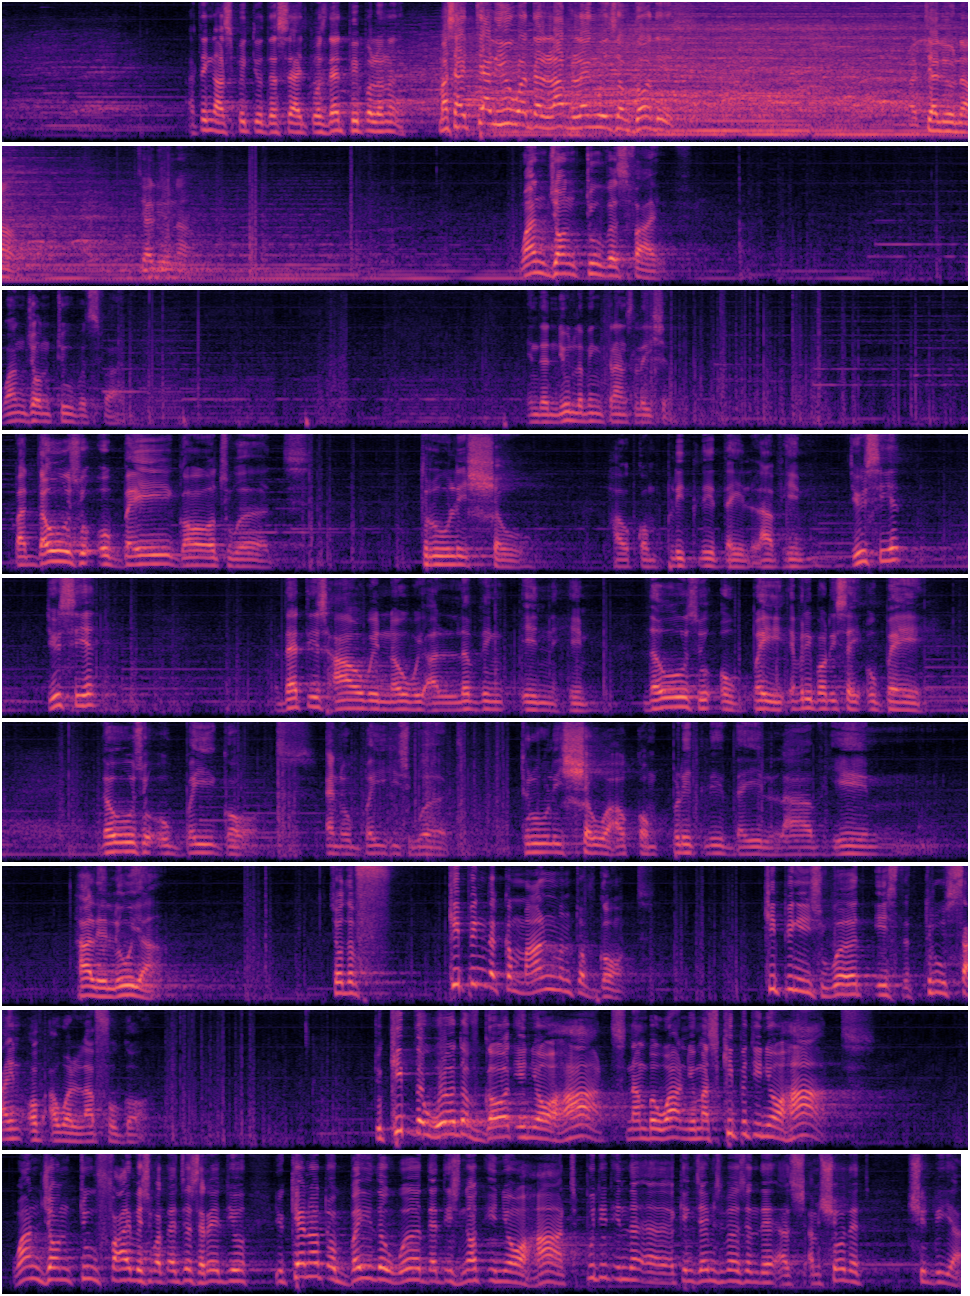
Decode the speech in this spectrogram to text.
I think I'll speak to the side because that people are not. Must I tell you what the love language of God is? I tell you now. I tell you now. 1 John 2, verse 5. 1 John 2, verse 5. In the New Living Translation. But those who obey God's words truly show how completely they love Him. Do you see it? Do you see it? That is how we know we are living in Him. Those who obey, everybody say, obey. Those who obey God and obey His word truly show how completely they love Him. Hallelujah. So, the f- keeping the commandment of God, keeping His word is the true sign of our love for God. To keep the word of God in your heart, number one, you must keep it in your heart. 1 John 2 5 is what I just read you. You cannot obey the word that is not in your heart. Put it in the uh, King James Version there. I'm sure that should be, yeah.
